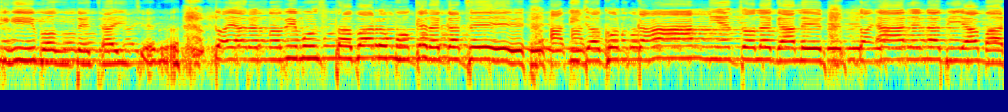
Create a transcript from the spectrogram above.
কি বলতে চাইছেন? দয়ার নবী মুস্তাফার মুখের কাছে আলী যখন কান নিয়ে চলে গেলেন, দয়ার নবী আমার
